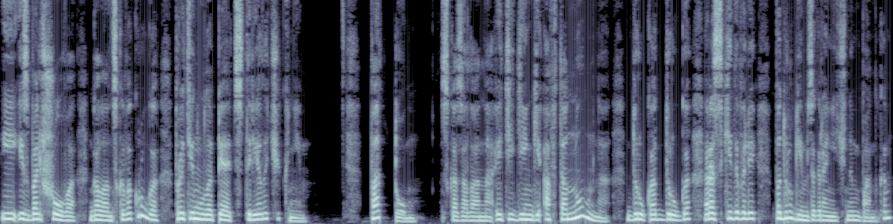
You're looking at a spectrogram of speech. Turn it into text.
и из большого голландского круга протянула пять стрелочек к ним. Потом, — сказала она, — эти деньги автономно друг от друга раскидывали по другим заграничным банкам,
